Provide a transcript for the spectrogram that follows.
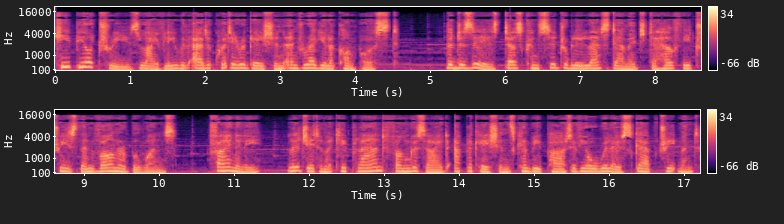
Keep your trees lively with adequate irrigation and regular compost. The disease does considerably less damage to healthy trees than vulnerable ones. Finally, legitimately planned fungicide applications can be part of your willow scab treatment.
